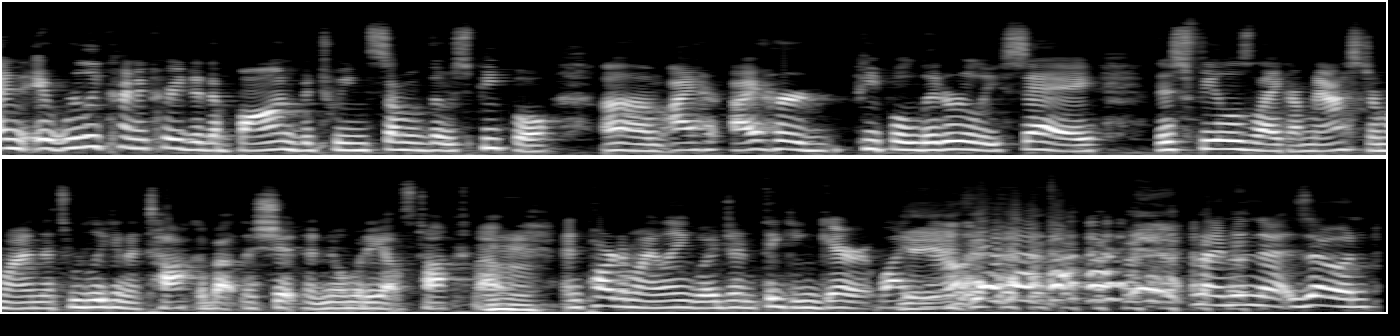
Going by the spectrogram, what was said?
and it really kind of created a bond between some of those people um, I, I heard people literally say this feels like a mastermind that's really going to talk about the shit that nobody else talks about and part of my language i'm thinking garrett white Mm-hmm. Yeah, now yeah. and I'm in that zone.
